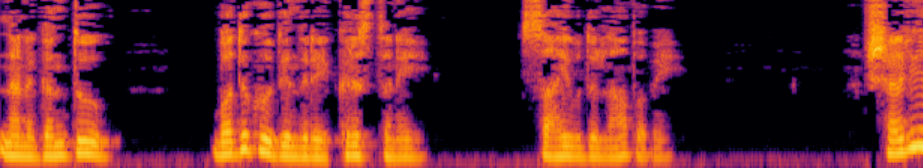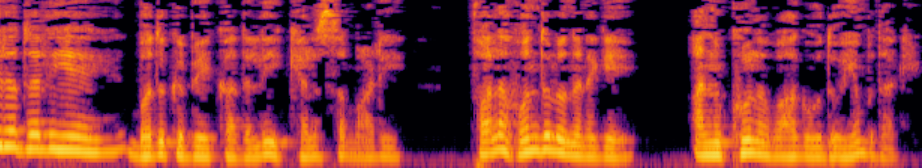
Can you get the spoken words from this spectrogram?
ನನಗಂತೂ ಬದುಕುವುದೆಂದರೆ ಕ್ರಿಸ್ತನೇ ಸಾಯುವುದು ಲಾಭವೇ. ಶರೀರದಲ್ಲಿಯೇ ಬದುಕಬೇಕಾದಲ್ಲಿ ಕೆಲಸ ಮಾಡಿ ಫಲ ಹೊಂದಲು ನನಗೆ ಅನುಕೂಲವಾಗುವುದು ಎಂಬುದಾಗಿ.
